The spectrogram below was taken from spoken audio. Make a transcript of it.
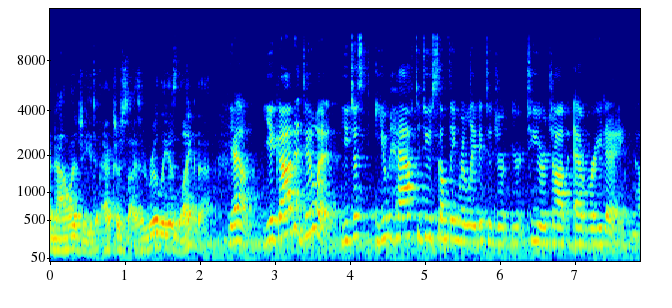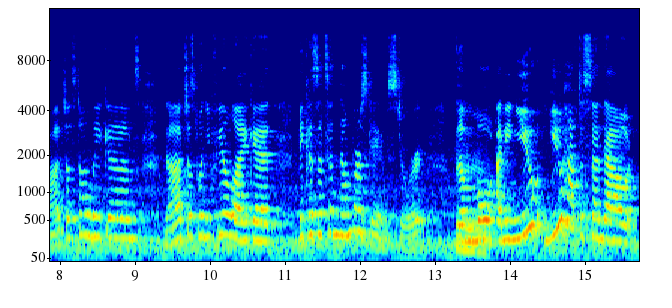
analogy to exercise. It really is like that. Yeah, you got to do it. You just you have to do something related to your, your to your job every day, not just on weekends, not just when you feel like it, because it's a numbers game, Stuart. The Mhm. more I mean, you you have to send out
